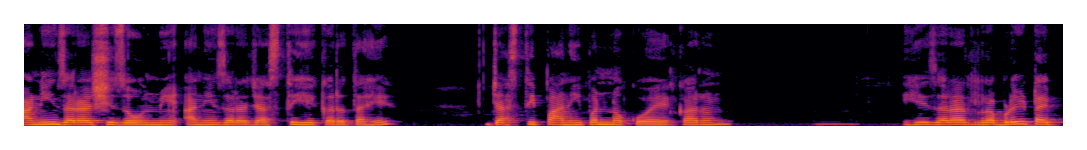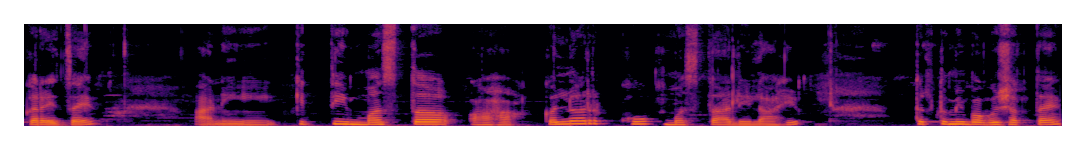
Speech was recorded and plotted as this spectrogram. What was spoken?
आणि जरा शिजवून मी आणि जरा जास्ती हे करत आहे. जास्ती पाणी पण नको आहे कारण हे जरा रबडी टाईप करायचं आहे आणि किती मस्त आहा कलर खूप मस्त आलेला आहे. तर तुम्ही बघू शकताय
